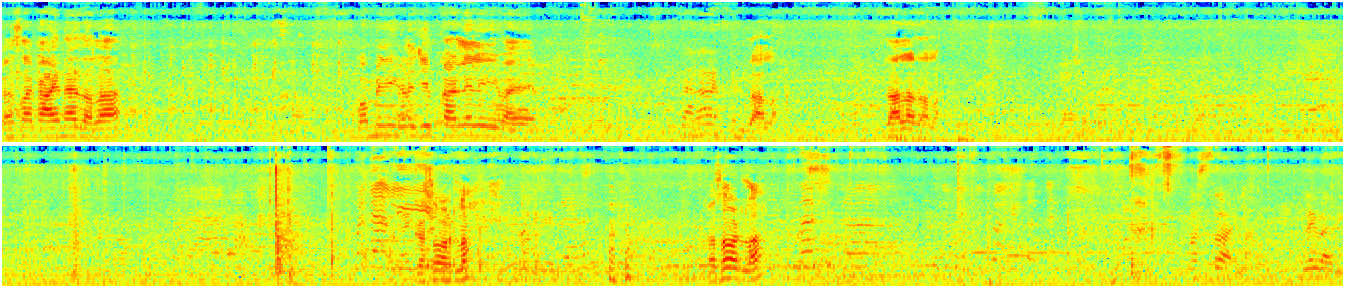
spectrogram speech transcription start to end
कसा काय नाही झाला? मम्मीने इकडे जीप काढलेली बाहेर. झाला झाला. झाला झाला. कसं वाटला? कसा वाटला? मस्त वाटला. लय भारी.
